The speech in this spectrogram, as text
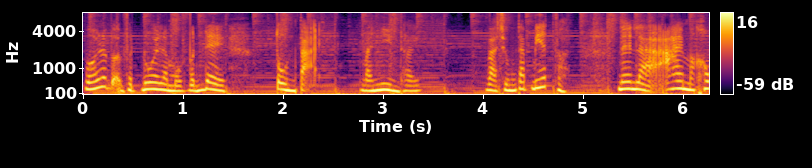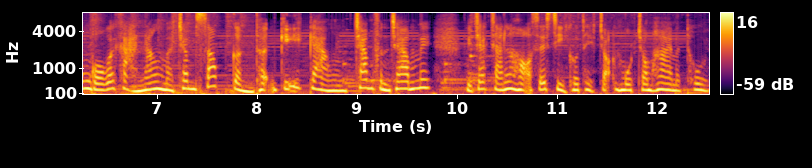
với lại động vật nuôi là một vấn đề tồn tại và nhìn thấy. Và chúng ta biết rồi nên là ai mà không có cái khả năng mà chăm sóc cẩn thận kỹ càng trăm phần trăm ấy thì chắc chắn là họ sẽ chỉ có thể chọn một trong hai mà thôi.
